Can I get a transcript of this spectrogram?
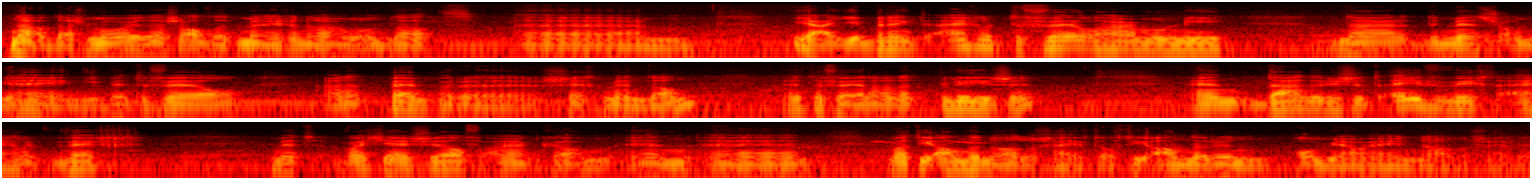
Nou, dat is mooi, dat is altijd meegenomen, omdat ehm, ja, je brengt eigenlijk te veel harmonie naar de mensen om je heen. Je bent te veel aan het pamperen, zegt men dan. Te veel aan het pleasen. En daardoor is het evenwicht eigenlijk weg met wat jij zelf aan kan en eh, wat die ander nodig heeft, of die anderen om jou heen nodig hebben.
